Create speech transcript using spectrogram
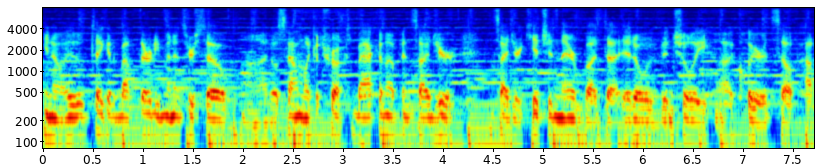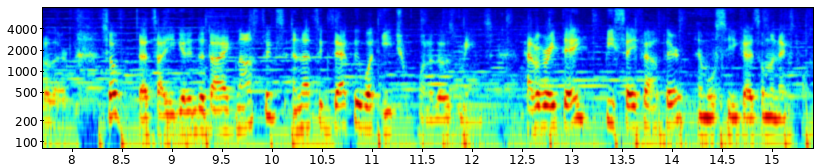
you know, it'll take it about 30 minutes or so. Uh, it'll sound like a truck's backing up inside your inside your kitchen there, but uh, it'll eventually uh, clear itself out of there. So that's how you get into diagnostics, and that's exactly what each one of those means. Have a great day, be safe out there, and we'll see you guys on the next one.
